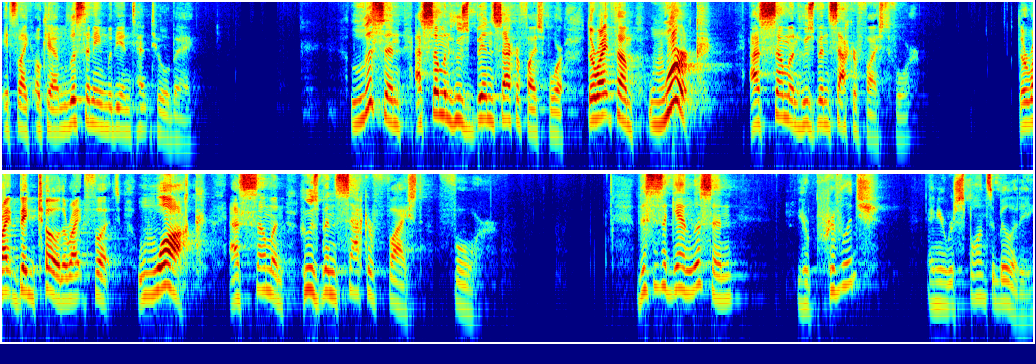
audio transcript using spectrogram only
It's like, okay, I'm listening with the intent to obey. Listen as someone who's been sacrificed for. The right thumb, work as someone who's been sacrificed for. The right big toe, the right foot, walk as someone who's been sacrificed for. This is again, listen, your privilege and your responsibility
